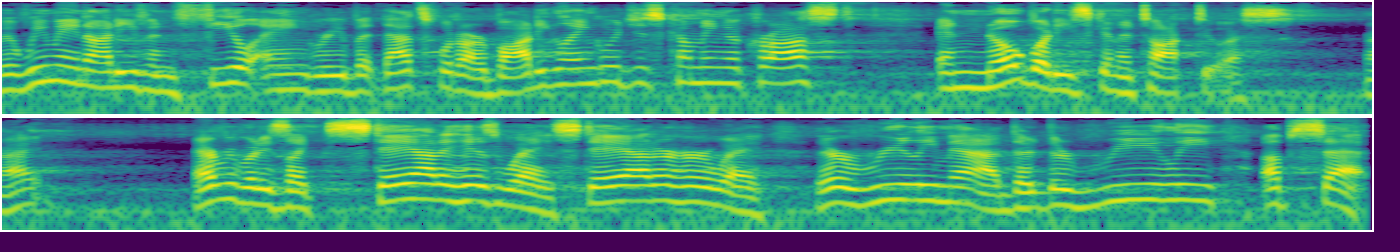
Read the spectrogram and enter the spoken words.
that we may not even feel angry, but that's what our body language is coming across, and nobody's going to talk to us, right? Everybody's like, stay out of his way, stay out of her way. They're really mad, they're, they're really upset.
